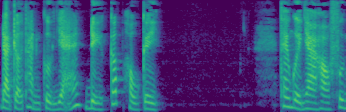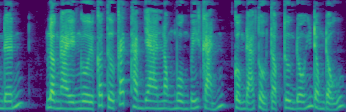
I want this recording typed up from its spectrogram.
đã trở thành cường giả địa cấp hậu kỳ. Theo người nhà họ Phương đến, lần này người có tư cách tham gia Long Môn Bí Cảnh cũng đã tụ tập tương đối đông đủ.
